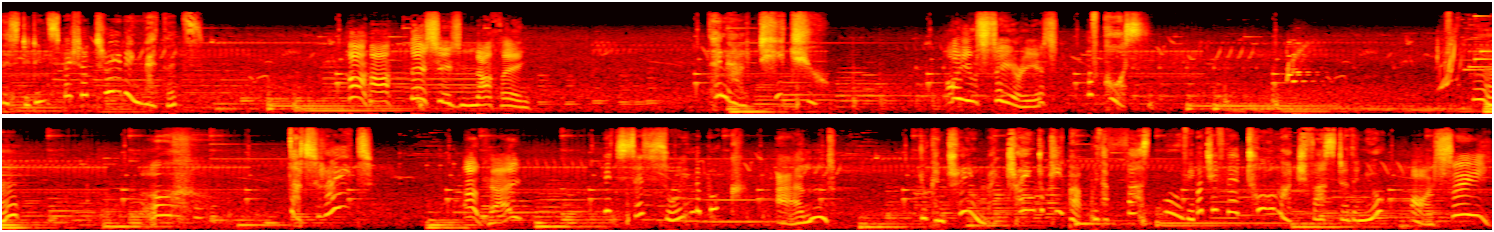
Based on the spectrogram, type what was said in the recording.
Interested in special training methods? haha, this is nothing. Then I'll teach you. Are you serious? Of course. Hmm? Oh, that's right. Okay. It says so in the book. And? You can train by trying to keep up with a fast moving. But if they're too much faster than you, I see.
